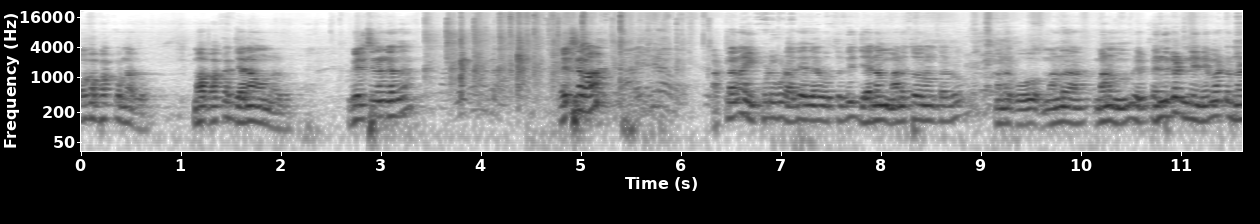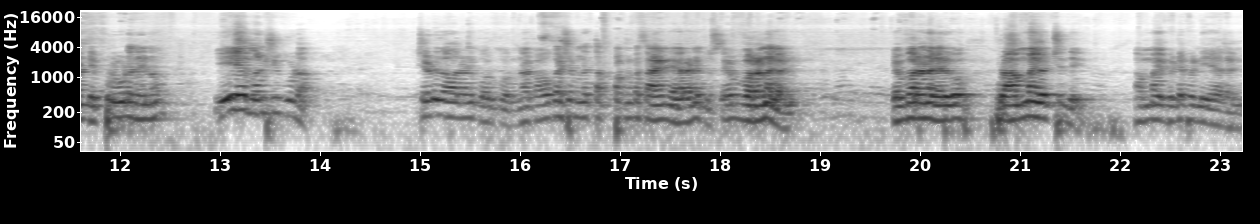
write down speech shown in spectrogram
ఒక పక్క ఉన్నారు. మా పక్క జనం ఉన్నారు. గెలిచినాం కదా? గెలిచినామా? అట్లనే ఇప్పుడు కూడా అదే జరుగుతుంది. జనం మనతో ఉంటారు. మనకు మన మనం ఎందుకంటే నేను ఏమంటున్నట్టు ఎప్పుడు కూడా నేను ఏ మనిషికి కూడా చెడు కావాలని కోరుకోరు. నాకు అవకాశం ఉన్నది తప్పకుండా సాయం చేయాలని చూస్తే. ఎవరన్నా కానీ. ఎవరన్నా కానీ ఇప్పుడు ఆ అమ్మాయి వచ్చింది. ఆ అమ్మాయి బిడ్డ పెళ్ళి చేయాలని.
